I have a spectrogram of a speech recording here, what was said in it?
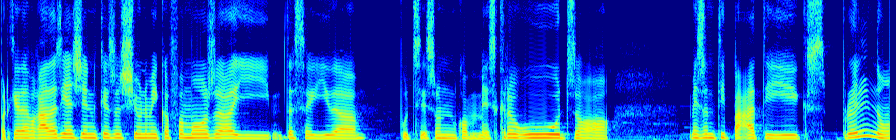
perquè de vegades hi ha gent que és així una mica famosa i de seguida potser són com més creguts o més antipàtics, però ell no.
